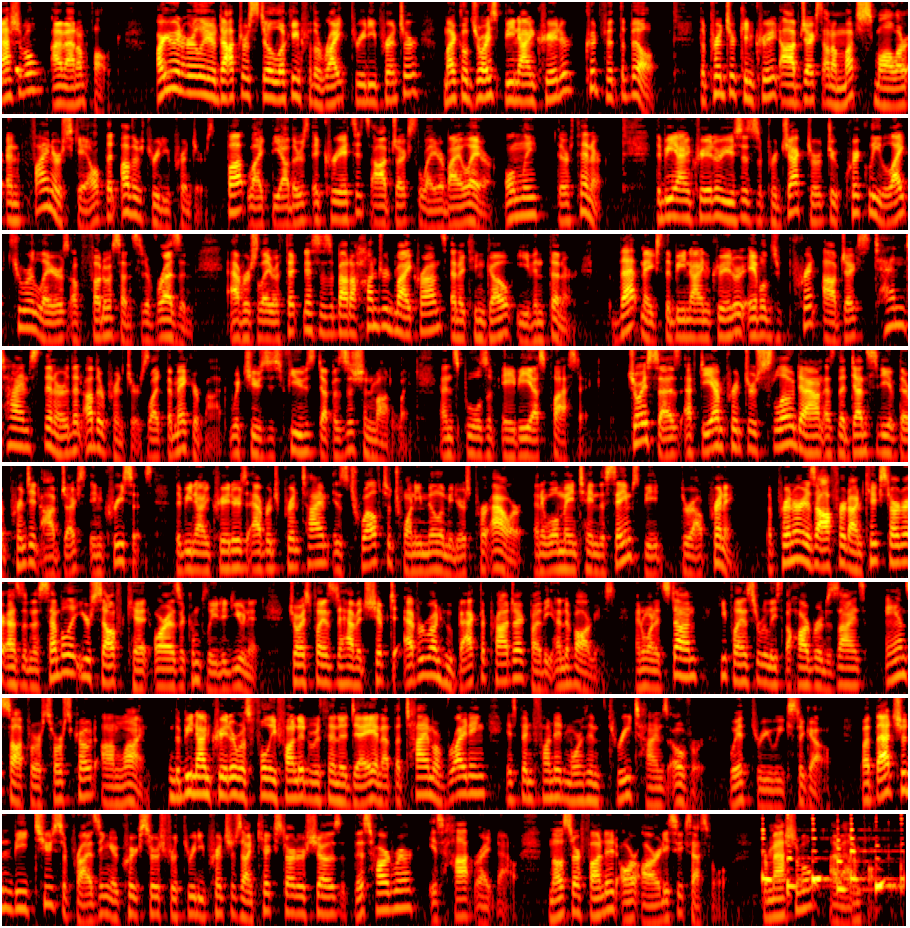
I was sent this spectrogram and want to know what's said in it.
Mashable, I'm Adam Falk. Are you an early adopter still looking for the right 3D printer? Michael Joyce B9 Creator could fit the bill. The printer can create objects on a much smaller and finer scale than other 3D printers, but like the others, it creates its objects layer by layer, only they're thinner. The B9 Creator uses a projector to quickly light cure layers of photosensitive resin. Average layer thickness is about 100 microns and it can go even thinner. That makes the B9 Creator able to print objects 10 times thinner than other printers like the MakerBot, which uses fused deposition modeling and spools of ABS plastic. Joyce says FDM printers slow down as the density of their printed objects increases. The B9 Creator's average print time is 12 to 20 millimeters per hour, and it will maintain the same speed throughout printing. The printer is offered on Kickstarter as an assemble it yourself kit or as a completed unit. Joyce plans to have it shipped to everyone who backed the project by the end of August, and when it's done, he plans to release the hardware designs and software source code online. The B9 Creator was fully funded within a day, and at the time of writing, it's been funded more than three times over, with three weeks to go. But that shouldn't be too surprising. A quick search for 3D printers on Kickstarter shows this hardware is hot right now. Most are funded or already successful. For Mashable, I'm Adam Falk.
